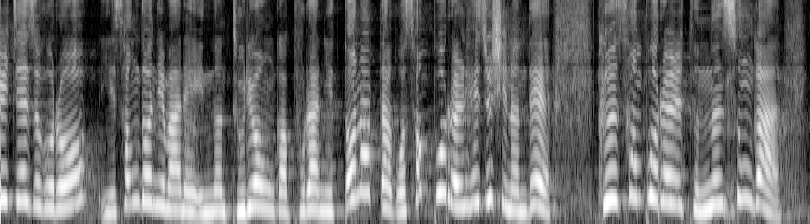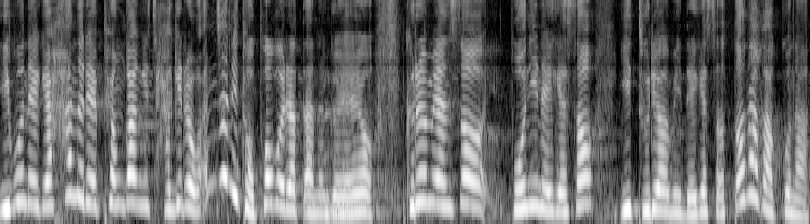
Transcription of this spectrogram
실제적으로 이 성도님 안에 있는 두려움과 불안이 떠났다고 선포를 해주시는데 그 선포를 듣는 순간 이분에게 하늘의 평강이 자기를 완전히 덮어버렸다는 거예요. 그러면서 본인에게서 이 두려움이 내게서 떠나갔구나.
